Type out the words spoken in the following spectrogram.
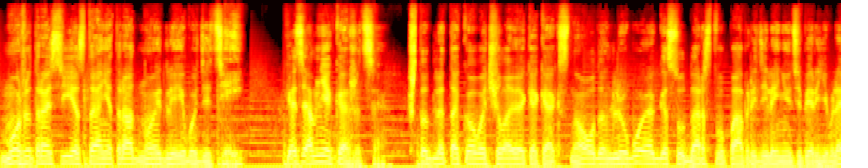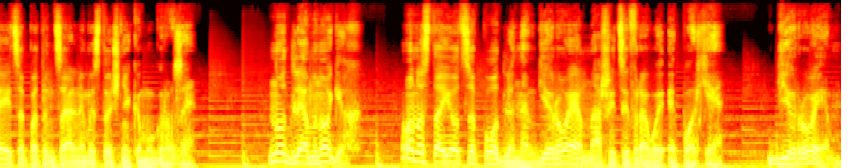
может Россия станет родной для его детей. Хотя мне кажется, что для такого человека, как Сноуден, любое государство по определению теперь является потенциальным источником угрозы. Но для многих он остается подлинным героем нашей цифровой эпохи героем,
